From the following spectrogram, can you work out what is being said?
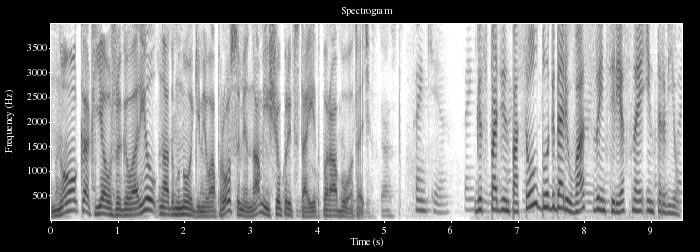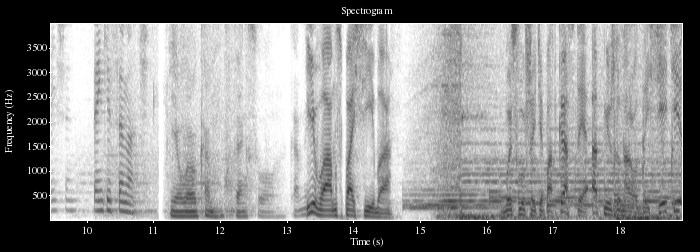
но, как я уже говорил, над многими вопросами нам еще предстоит поработать. Господин посол, благодарю вас за интересное интервью. И вам спасибо. Вы слушаете подкасты от международной сети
